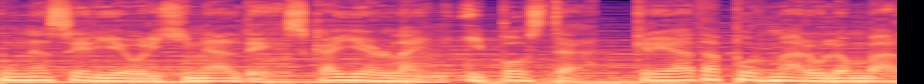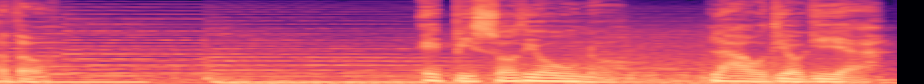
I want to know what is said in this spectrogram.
Una serie original de Sky Airline y Posta, creada por Maru Lombardo. Episodio 1. La audioguía.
